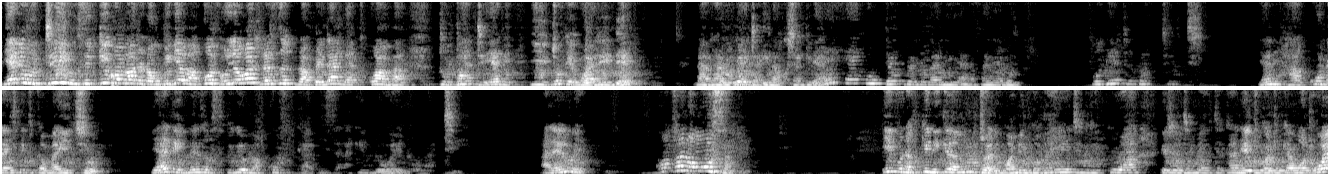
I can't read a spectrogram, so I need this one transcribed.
yaani utii usifikiri kwamba watu watakupigia makofi. Unajua tatizo tunapendaga tu kwamba tupate yani itoke gwaride na tarubeta inakushangilia. Upendo ndo anafanya hivyo." forget about it. Yaani hakuna kitu kama hicho. Yaani unaweza usipigiwe makofi kabisa lakini ndo wewe ndo unatii. Haleluya. Kwa mfano musa. Hivyo nafikiri kila mtu alimwamini kwamba "Eh, eti nilikuwa eti natembea kichakani eti ukatokea moto. We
